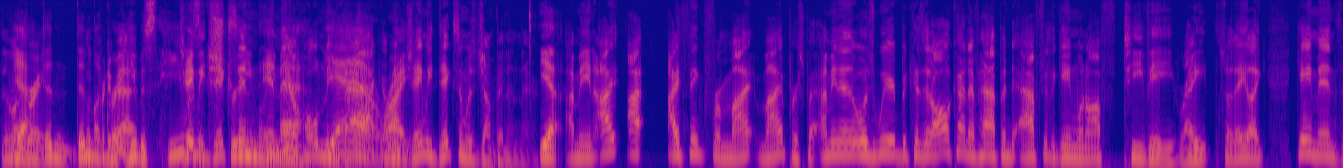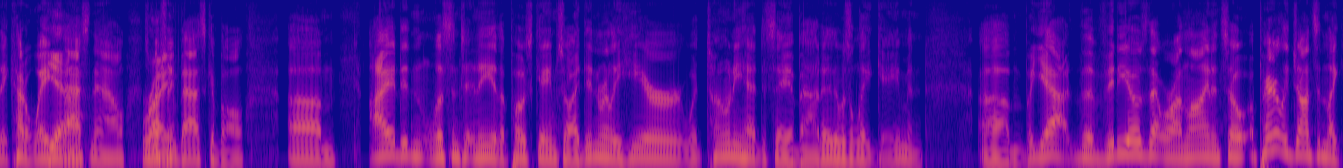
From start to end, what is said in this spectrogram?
Didn't look yeah, great. didn't didn't Looked look great. bad. He was he Jamie was Dixon in there mad. holding me yeah, back. I Right. mean, Jamie Dixon was jumping in there. Yeah. I mean, I, I, I think from my my perspective, I mean, it was weird because it all kind of happened after the game went off TV, right? So they like game ends, they cut away Yeah. fast now, especially Right. in basketball. Um, I didn't listen to any of the post game, so I didn't really hear what Tony had to say about it. It was a late game, and um, but yeah, the videos that were online, and so apparently Johnson like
